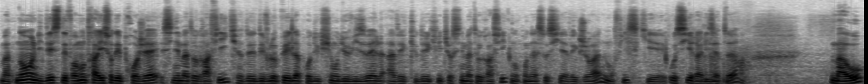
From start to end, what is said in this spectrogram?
maintenant, l'idée, c'était vraiment de travailler sur des projets cinématographiques, de développer de la production audiovisuelle avec de l'écriture cinématographique. Donc, on est associé avec Johan, mon fils, qui est aussi réalisateur. Mao,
